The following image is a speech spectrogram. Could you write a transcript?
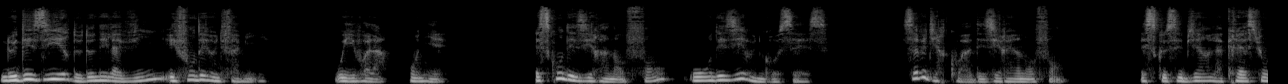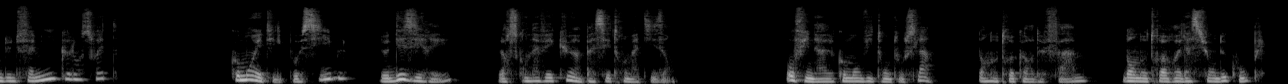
Le désir de donner la vie et fonder une famille. Oui, voilà, on y est. Est-ce qu'on désire un enfant ou on désire une grossesse? Ça veut dire quoi, désirer un enfant? Est-ce que c'est bien la création d'une famille que l'on souhaite? Comment est-il possible de désirer lorsqu'on a vécu un passé traumatisant. Au final, comment vit-on tout cela? Dans notre corps de femme, dans notre relation de couple,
